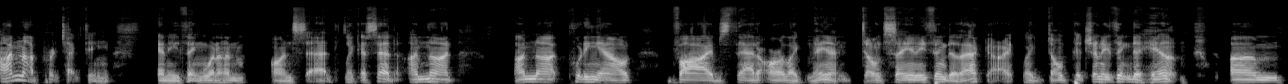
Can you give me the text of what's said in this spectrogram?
i'm not protecting anything when i'm on set like i said i'm not i'm not putting out vibes that are like man don't say anything to that guy like don't pitch anything to him um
